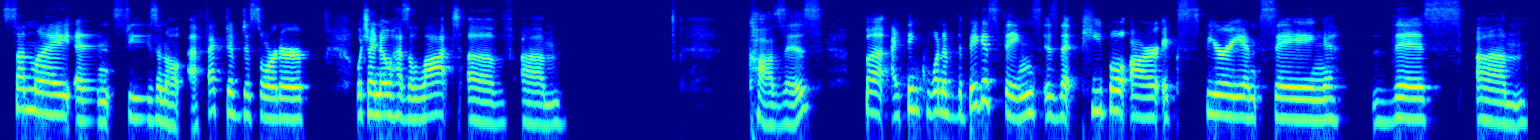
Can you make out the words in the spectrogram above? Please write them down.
sunlight and seasonal affective disorder, which I know has a lot of um, causes. But I think one of the biggest things is that people are experiencing this um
